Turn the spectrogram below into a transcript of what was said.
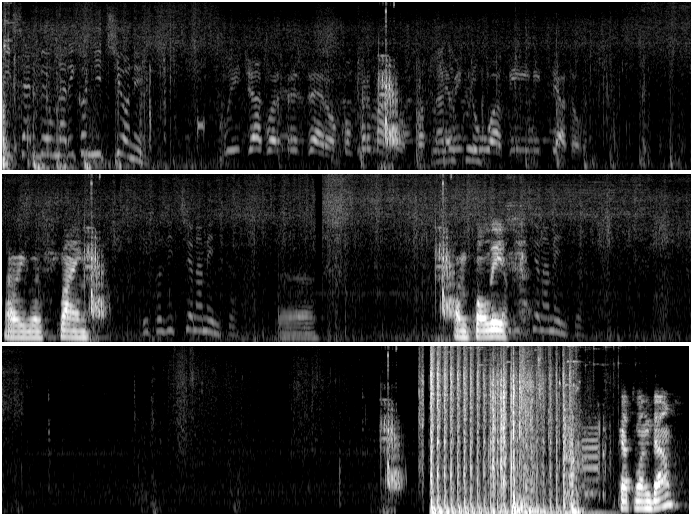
Mi serve una ricognizione. Qui Jaguar 3-0, confermato. Pattugliamento. UAV iniziato. Oh, he was flying Riposizionamento. on police. Posizionamento. Got one down.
